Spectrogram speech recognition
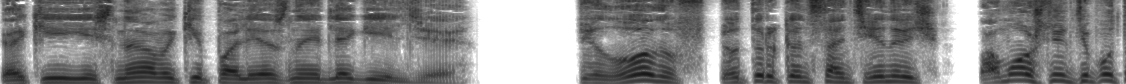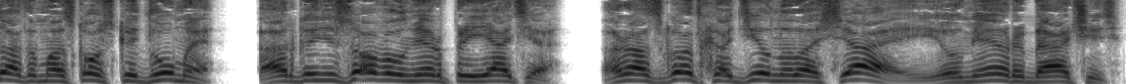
Какие есть навыки, полезные для гильдии?» «Пилонов Петр Константинович, помощник депутата Московской Думы, организовал мероприятие. Раз в год ходил на лося и умею рыбачить».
